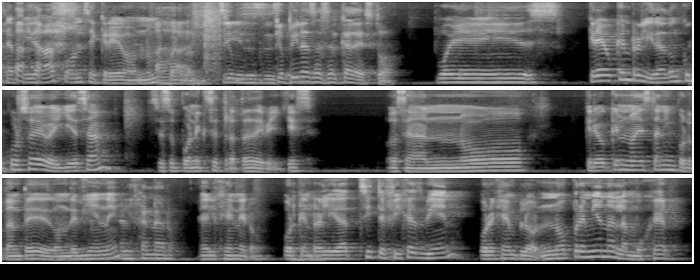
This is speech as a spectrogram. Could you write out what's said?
Se apellidaba Ponce, creo, no me acuerdo. ¿Qué opinas acerca de esto? Pues creo que en realidad un concurso de belleza se supone que se trata de belleza. O sea, no creo que no es tan importante de dónde viene El género. El género, porque en realidad si te fijas bien, por ejemplo, no premian a la mujer,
